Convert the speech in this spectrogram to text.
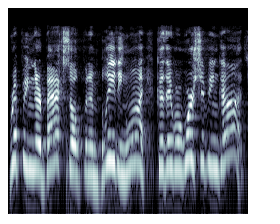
ripping their backs open and bleeding. Why? Because they were worshiping God.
